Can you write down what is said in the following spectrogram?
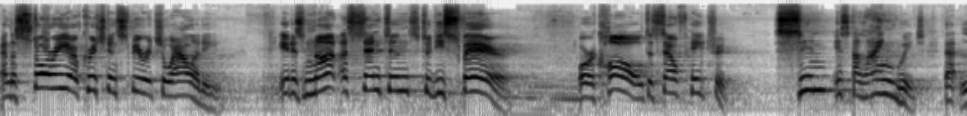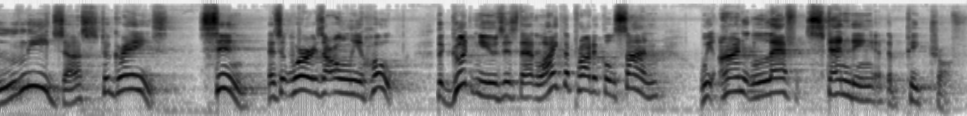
and the story of Christian spirituality. It is not a sentence to despair, or a call to self hatred. Sin is the language that leads us to grace. Sin, as it were, is our only hope. The good news is that, like the prodigal son, we aren't left standing at the pig trough.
